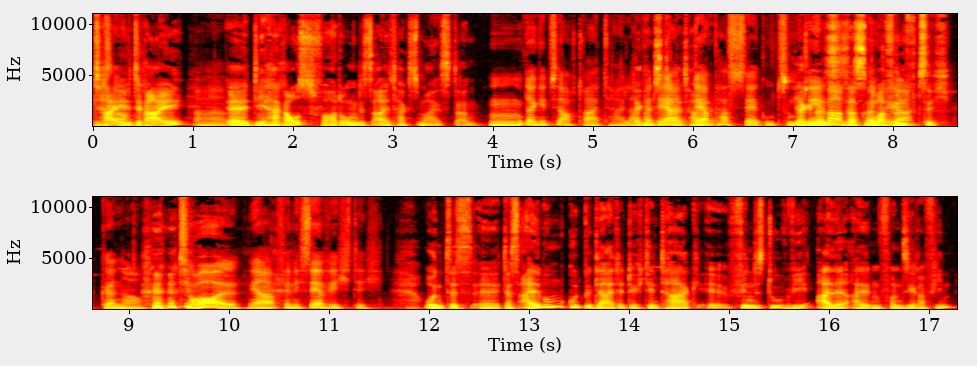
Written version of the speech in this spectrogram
Teil 3, ah, äh, die hm. Herausforderungen des Alltags meistern. Hm, da gibt es ja auch drei Teile. Da aber der, drei Teile. der passt sehr gut zum ja, Thema. Genau, das, das ist Nummer 50. Ja, genau. Toll. Ja, finde ich sehr wichtig. Und das, äh, das Album, gut begleitet durch den Tag, äh, findest du wie alle Alben von Seraphin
